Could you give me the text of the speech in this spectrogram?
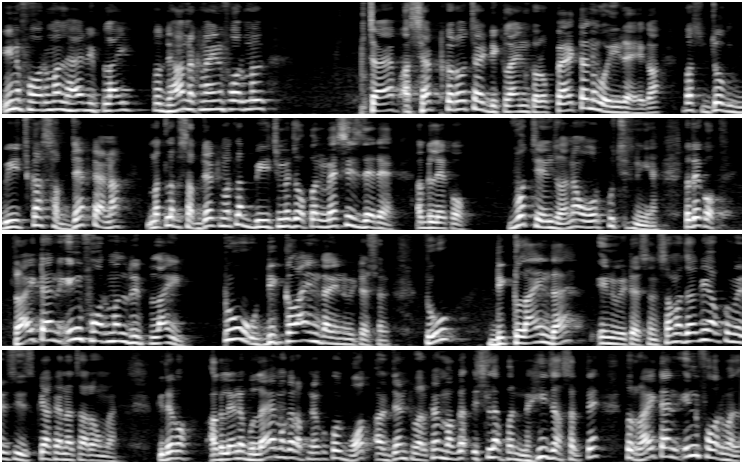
इनफॉर्मल है रिप्लाई तो ध्यान रखना इनफॉर्मल चाहे आप एक्सेप्ट करो, चाहे डिक्लाइन करो पैटर्न वही रहेगा। बस जो बीच का सब्जेक्ट है ना मतलब सब्जेक्ट मतलब बीच में जो अपन मैसेज दे रहे हैं अगले को। वो चेंज हो ना, और कुछ नहीं है। तो देखो right an informal reply to decline the invitation to decline the invitation समझ आ गई आपको मेरी चीज़? क्या कहना चाह रहा हूँ मैं? कि देखो, अगले ने बुलाया, मगर अपने को कोई बहुत अर्जेंट वर्क है, मगर इसलिए अपन नहीं जा सकते। तो राइट एंड इनफॉर्मल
